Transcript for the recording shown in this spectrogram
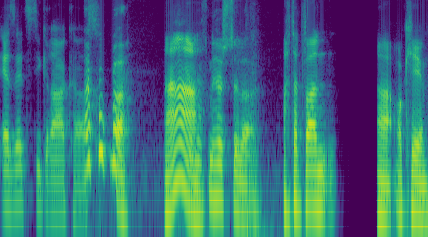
ersetzt die Grakas. Ah, guck mal. Ah, Auf den Hersteller an. ach, das waren. Ah, okay.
